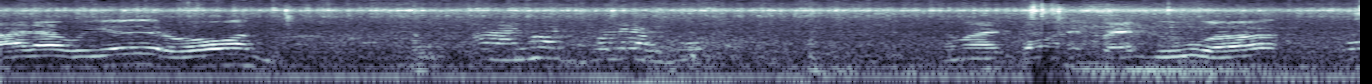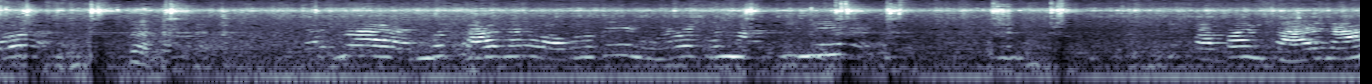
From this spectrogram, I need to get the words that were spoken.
ายแล้วเว้ยร้อนอ่านว่าเขาเรียกลูกทำไมเกาะให้แฟนดูเหรอเออฉันว่าเมื่อเช้าฉันหลงมาที่หนูแล้วฉันมาที่นี่ที่กลับบ้านสายนะ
